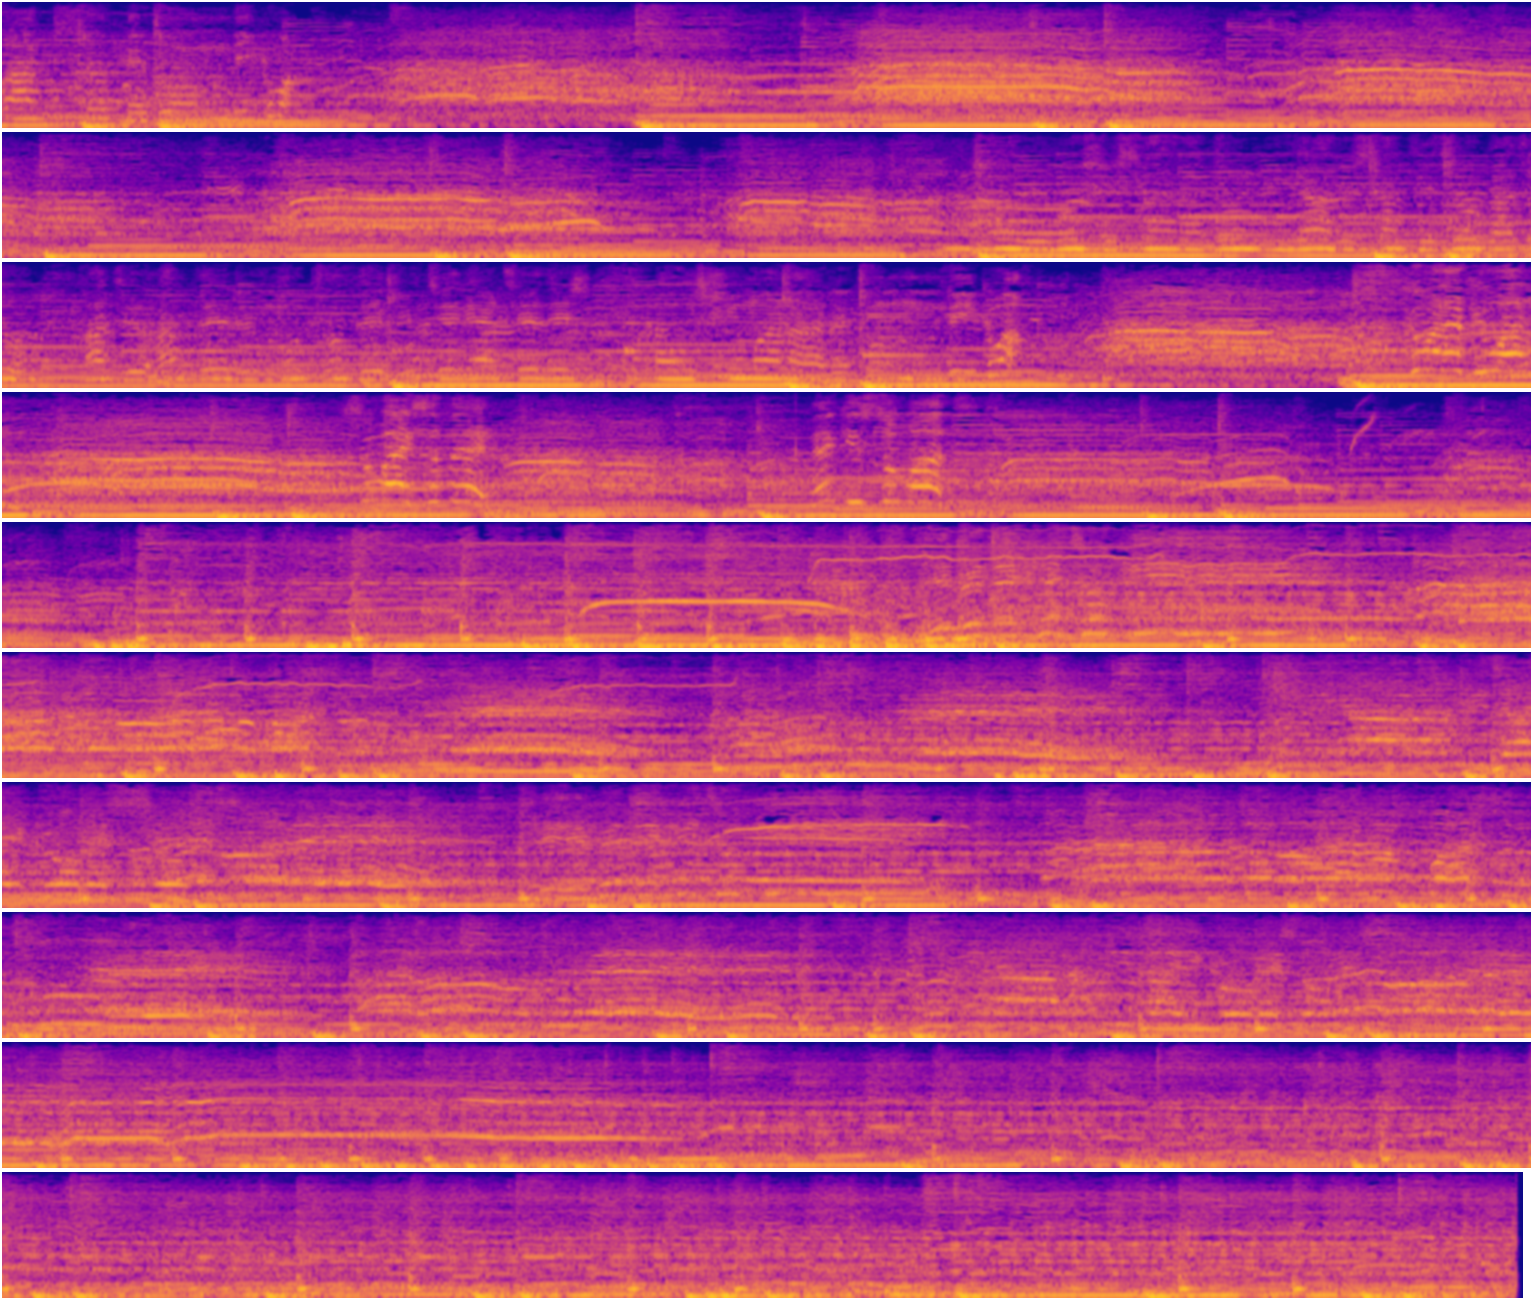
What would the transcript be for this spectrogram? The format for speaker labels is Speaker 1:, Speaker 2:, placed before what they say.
Speaker 1: বাক্সতে বন্দি Come on. যোগাযোগ আজ হাতের মুঠোতে ঘুচে গেছে দেশ কাল সীমানার গন্ডি সবাই একসাথে! Thank you so much!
